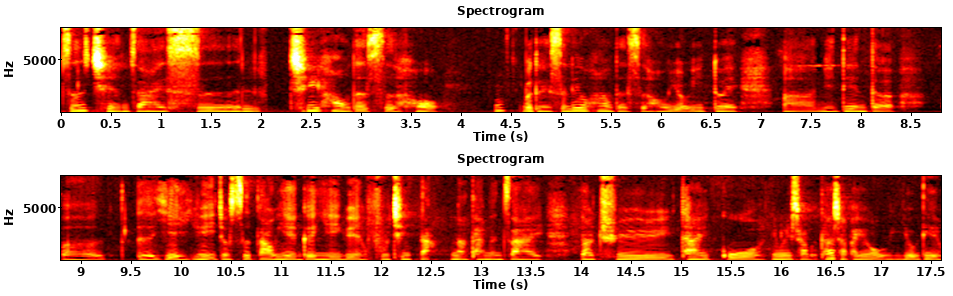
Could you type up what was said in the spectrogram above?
之前在十七号的时候。嗯，不对，十六号的时候有一对，呃，缅甸的，呃呃演艺，就是导演跟演员夫妻档，那他们在要去泰国，因为小他小朋友有点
